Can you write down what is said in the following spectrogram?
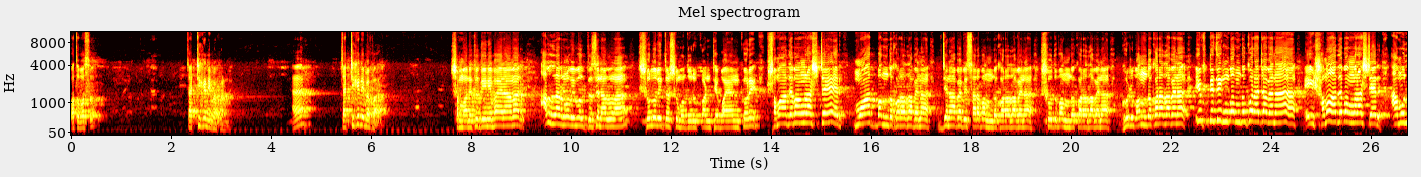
কত বছর? চারটিখানি ব্যাপার হ্যাঁ? চারটিখানি ব্যাপার। সম্মানিত দিনী ভাইরা আমার, আল্লাহর নবী বলতেছেন, আল্লাহ সুললিত সুমধুর কণ্ঠে বয়ান করে, সমাজ এবং রাষ্ট্রের মদ বন্ধ করা যাবে না, জেনা ব্যবসার বন্ধ করা যাবে না, সুদ বন্ধ করা যাবে না, ঘুষ বন্ধ করা যাবে না ইফটিজিং বন্ধ করা যাবে না, এই সমাজ এবং রাষ্ট্রের আমূল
